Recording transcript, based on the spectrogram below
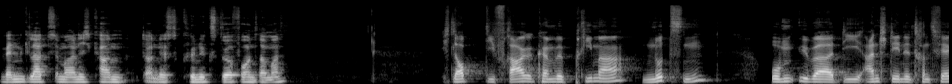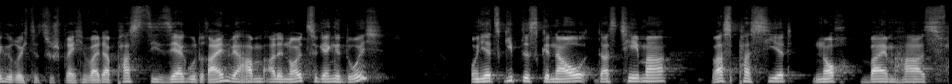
wenn Glatze mal nicht kann, dann ist Königsdörfer unser Mann? Ich glaube, die Frage können wir prima nutzen, um über die anstehenden Transfergerüchte zu sprechen, weil da passt sie sehr gut rein. Wir haben alle Neuzugänge durch. Und jetzt gibt es genau das Thema, was passiert noch beim HSV?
